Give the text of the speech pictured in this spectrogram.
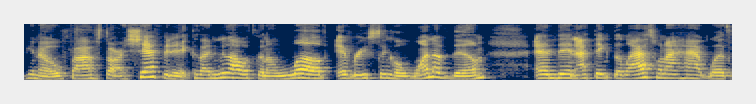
you know, five star chef in it because I knew I was gonna love every single one of them. And then I think the last one I had was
